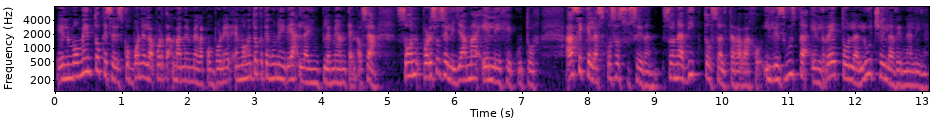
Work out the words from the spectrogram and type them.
El momento que se descompone la puerta, mándenmela a componer. El momento que tengo una idea, la implementen. O sea, son, por eso se le llama el ejecutor. Hace que las cosas sucedan. Son adictos al trabajo y les gusta el reto, la lucha y la adrenalina.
